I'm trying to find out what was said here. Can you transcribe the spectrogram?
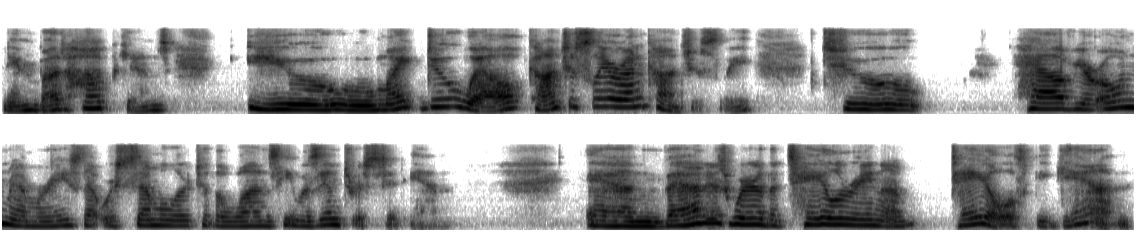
named Budd Hopkins, you might do well, consciously or unconsciously, to have your own memories that were similar to the ones he was interested in. And that is where the tailoring of tales began,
